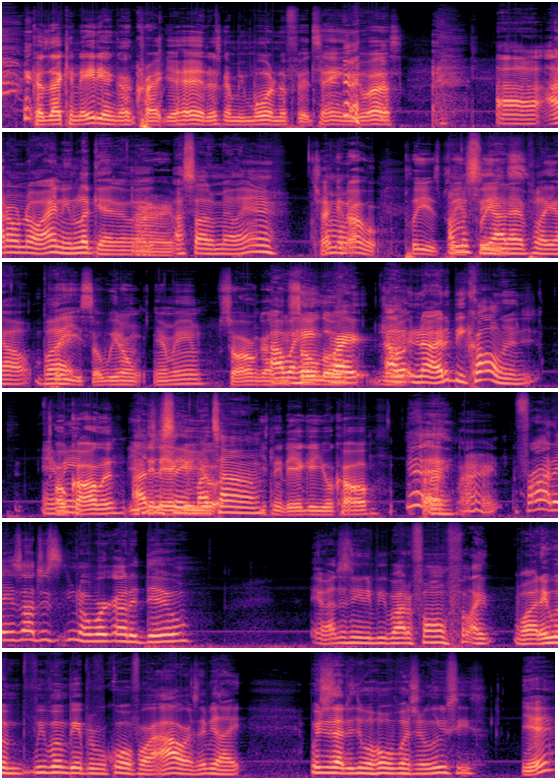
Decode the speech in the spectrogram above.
cause that Canadian gonna crack your head. It's gonna be more than the fifteen U.S. Uh, I don't know. I didn't even look at it. Like, Alright. I saw the mail. Like, eh, Check I'm it a- out, please. please I'm gonna see how that play out. But please, so we don't. You know what I mean? So I don't gotta would be hate solo. right. I would, no, it'd be calling. You know Oh, mean? calling? You I think just save my you a- time. You think they'll give you a call? Yeah. All right. Fridays, I'll just you know work out a deal. Yeah, I just need to be by the phone for like. Well, they wouldn't. We wouldn't be able to record for hours. They'd be like, we just had to do a whole bunch of Lucy's. Yeah.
